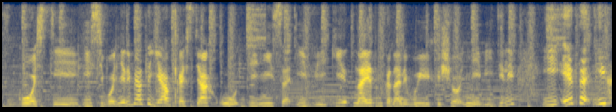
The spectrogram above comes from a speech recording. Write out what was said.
в гости. И сегодня, ребята, я в гостях у Дениса и Вики. На этом канале вы их еще не видели. И это их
